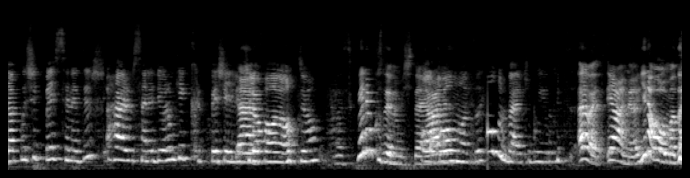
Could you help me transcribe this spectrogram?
Yaklaşık 5 senedir her sene diyorum ki 45-50 Yani. kilo falan olacağım. Klasik. Benim kuzenim işte O- yani. Olmadı. Olur belki bu yıl. Evet yani yine olmadı.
